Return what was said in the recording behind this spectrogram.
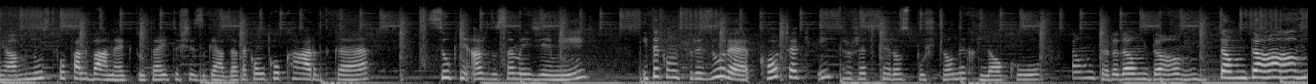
miała mnóstwo falbanek tutaj, to się zgadza, taką kokardkę, suknię aż do samej ziemi i taką fryzurę, koczek i troszeczkę rozpuszczonych loków. Dom, tadadom, dom, dom, dom.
